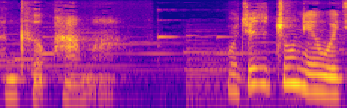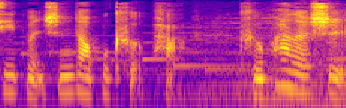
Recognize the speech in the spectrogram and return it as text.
很可怕吗？我觉得中年危机本身倒不可怕，可怕的是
